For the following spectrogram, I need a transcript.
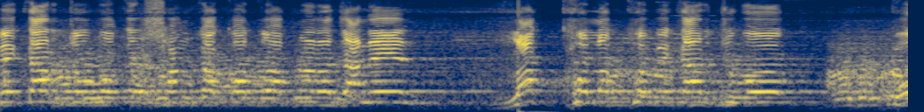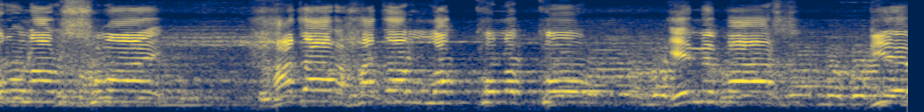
বেকার যুবকের সংখ্যা কত আপনারা জানেন? লক্ষ লক্ষ বেকার যুবক, করোনার সময় হাজার হাজার লক্ষ লক্ষ M A pass BA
